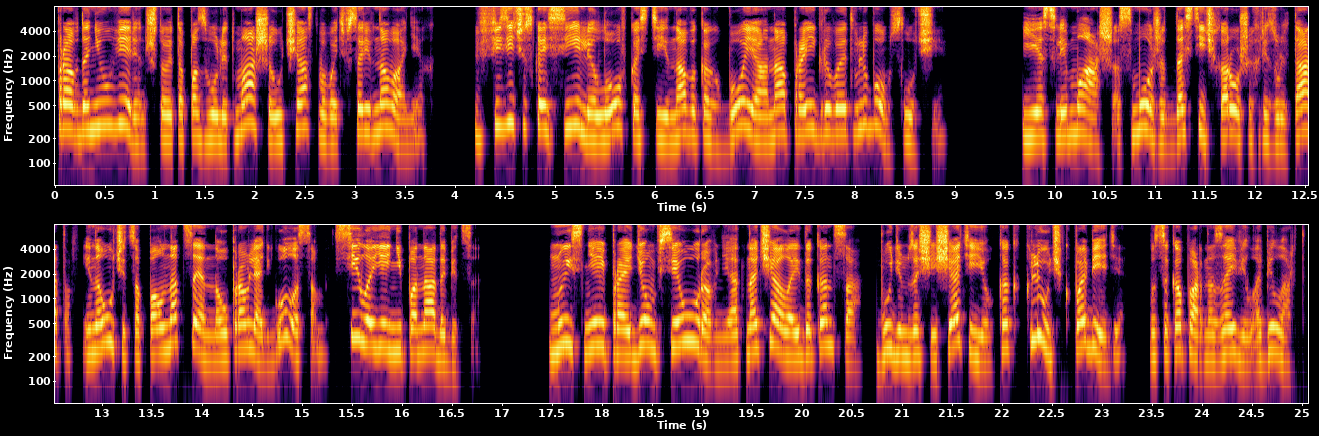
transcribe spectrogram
Правда, не уверен, что это позволит Маше участвовать в соревнованиях. В физической силе, ловкости и навыках боя она проигрывает в любом случае. Если Маша сможет достичь хороших результатов и научится полноценно управлять голосом, сила ей не понадобится. Мы с ней пройдем все уровни от начала и до конца. Будем защищать ее, как ключ к победе», – высокопарно заявил Абилард.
